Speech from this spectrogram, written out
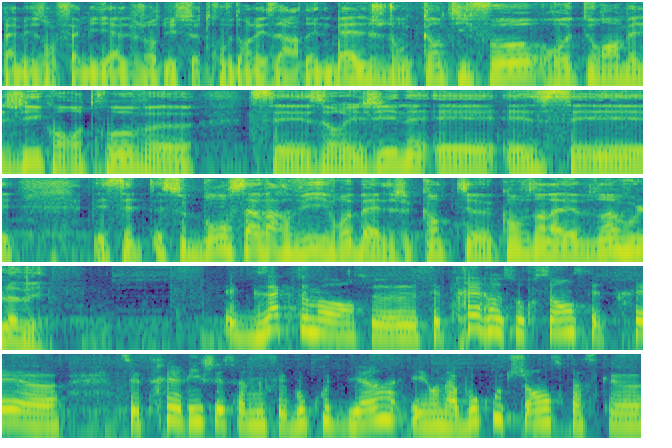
La maison familiale aujourd'hui se trouve dans les Ardennes belges. Donc quand il faut, retour en Belgique, on retrouve euh, ses origines et, et, ses- et cette- ce bon savoir-vivre belge. Quand, euh, quand vous en avez besoin, vous l'avez. Exactement, ce- c'est très ressourçant, c'est très, euh, c'est très riche et ça nous fait beaucoup de bien. Et on a beaucoup de chance parce que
